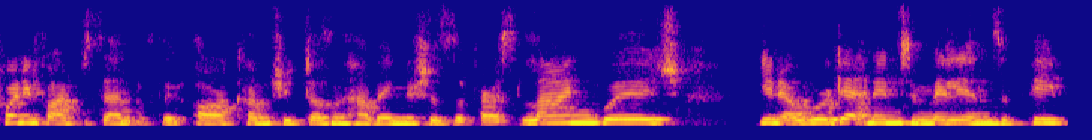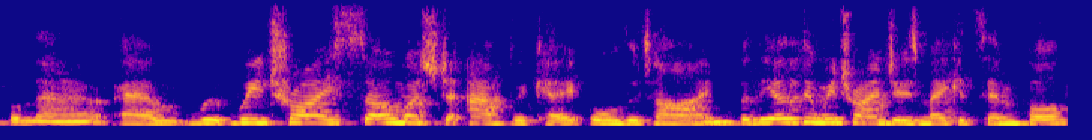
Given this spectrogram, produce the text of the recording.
25% of the, our country doesn't have English as a first language. you know, we're getting into millions of people now. Um, we, we try so much to advocate all the time, but the other thing we try and do is make it simple.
